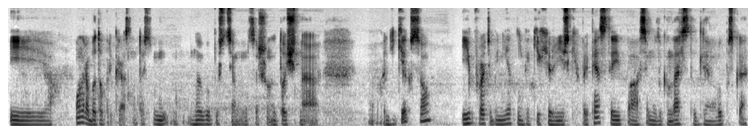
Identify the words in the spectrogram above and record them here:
И он работал прекрасно. То есть мы выпустим совершенно точно дикексу, и вроде бы нет никаких юридических препятствий по всему законодательству для выпуска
